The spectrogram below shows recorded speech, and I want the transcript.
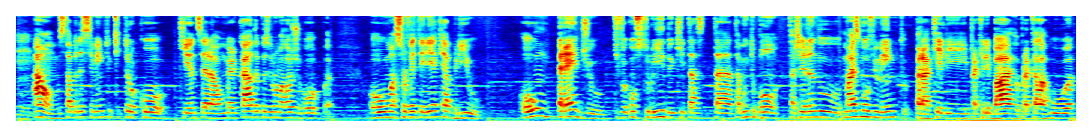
Uhum. Ah, um estabelecimento que trocou, que antes era um mercado, depois virou uma loja de roupa. Ou uma sorveteria que abriu ou um prédio que foi construído e que tá, tá, tá muito bom, tá gerando mais movimento para aquele, aquele bairro, para aquela rua.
